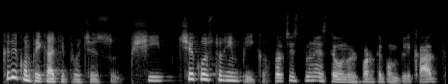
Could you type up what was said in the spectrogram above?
Cât de complicat e procesul și ce costuri implică? Procesul nu este unul foarte complicat,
